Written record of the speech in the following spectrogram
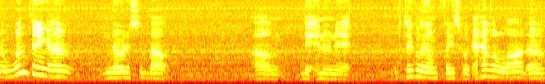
know, one thing I've noticed about um, the internet, particularly on Facebook, I have a lot of,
